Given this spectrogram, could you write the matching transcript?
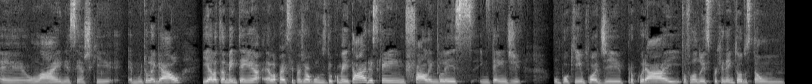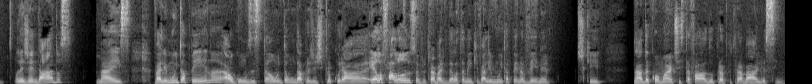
é, online, assim, acho que é muito legal. E ela também tem, ela participa de alguns documentários. Quem fala inglês entende um pouquinho pode procurar. E tô falando isso porque nem todos estão legendados, mas vale muito a pena. Alguns estão, então dá pra gente procurar. Ela falando sobre o trabalho dela também, que vale muito a pena ver, né? Acho que nada como a artista falar do próprio trabalho, assim.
